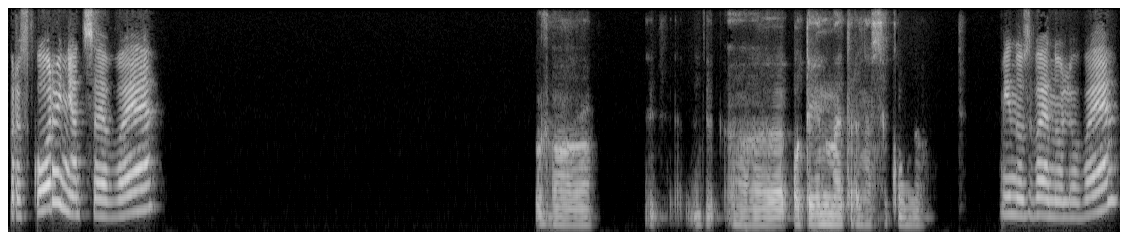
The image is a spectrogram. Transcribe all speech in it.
Прискорення це в, е, 1 метр на секунду. мінус v нульове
